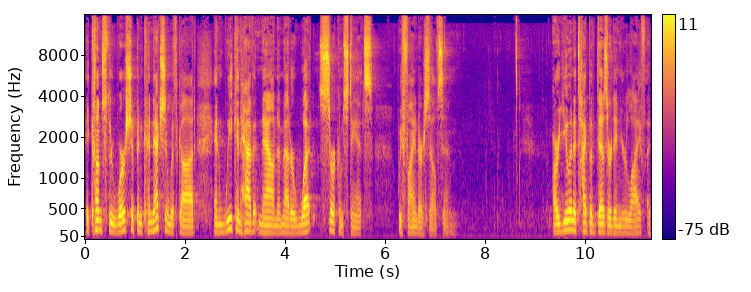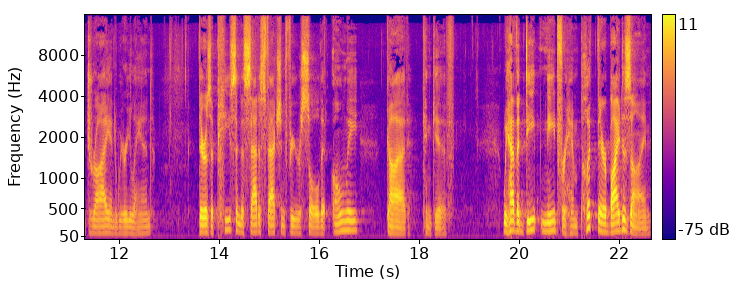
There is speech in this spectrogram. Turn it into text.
It comes through worship and connection with God, and we can have it now no matter what circumstance we find ourselves in. Are you in a type of desert in your life, a dry and weary land? There is a peace and a satisfaction for your soul that only God can give. We have a deep need for Him put there by design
